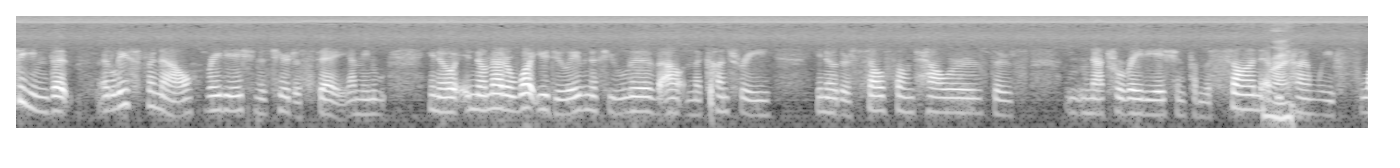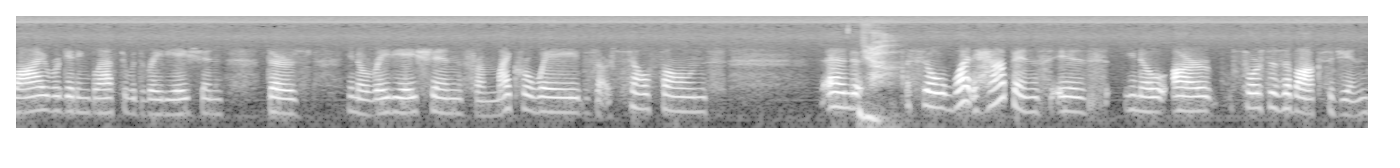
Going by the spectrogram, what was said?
seem that, at least for now, radiation is here to stay. I mean, you know, no matter what you do, even if you live out in the country, you know, there's cell phone towers, there's natural radiation from the sun. Every Right. time we fly, we're getting blasted with radiation. There's, you know, radiation from microwaves, our cell phones. And Yeah. so what happens is, you know, our sources of oxygen,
